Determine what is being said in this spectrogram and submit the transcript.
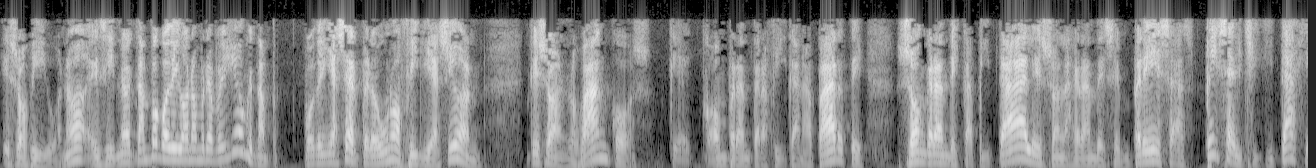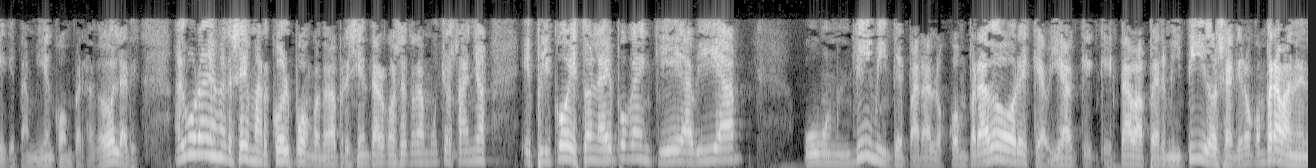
esos vivos? no Es decir, no, tampoco digo nombre y apellido, que podría ser, pero una afiliación. ¿Qué son? ¿Los bancos? Que compran, trafican aparte, son grandes capitales, son las grandes empresas, pesa el chiquitaje que también compra dólares. Alguna vez Mercedes marcó el pon, cuando era presidenta del Consejo hace muchos años, explicó esto en la época en que había un límite para los compradores que había que, que estaba permitido, o sea que no compraban en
